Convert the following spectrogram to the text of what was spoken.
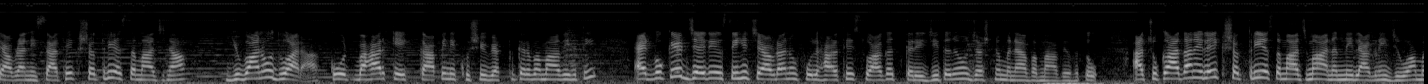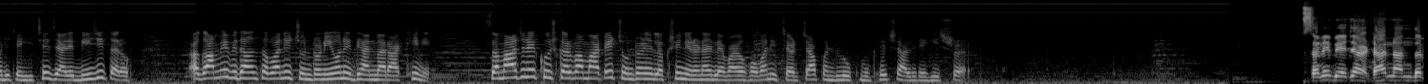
ચાવડાની સાથે ક્ષત્રિય સમાજના યુવાનો દ્વારા કોર્ટ બહાર કેક કાપીને ખુશી વ્યક્ત કરવામાં આવી હતી. એડવોકેટ જયદેવસિંહ ચાવડાનું ફૂલહારથી સ્વાગત કરી જીતનો જશ્ન મનાવવામાં આવ્યો હતો. આ ચુકાદાને લઈ ક્ષત્રિય સમાજમાં આનંદની લાગણી જોવા મળી રહી છે, જ્યારે બીજી તરફ આગામી વિધાનસભાની ચૂંટણીઓને ધ્યાનમાં રાખીને સમાજને ખુશ કરવા માટે ચૂંટણીલક્ષી નિર્ણય લેવાયો હોવાની ચર્ચા પણ લોકમુખે ચાલી રહી છે. સને બે હજાર અઢારના અંદર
